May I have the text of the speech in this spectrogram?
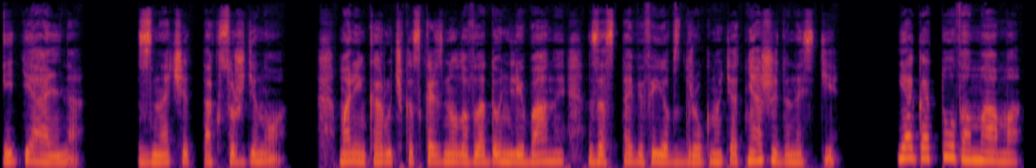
Идеально. Значит, так суждено». Маленькая ручка скользнула в ладонь Ливаны, заставив ее вздрогнуть от неожиданности. «Я готова, мама»,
